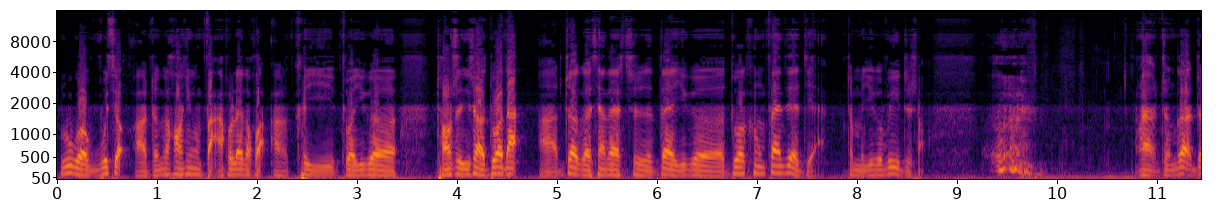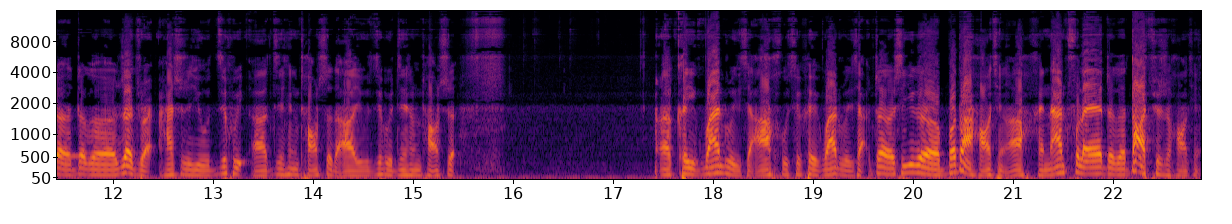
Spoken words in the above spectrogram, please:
如果无效啊，整个行情返回来的话啊，可以做一个尝试一下多单啊。这个现在是在一个多空分界点这么一个位置上，啊，整个这这个热卷还是有机会啊进行尝试的啊，有机会进行尝试。啊，可以关注一下啊，后期可以关注一下，这个是一个波段行情啊，很难出来这个大趋势行情。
